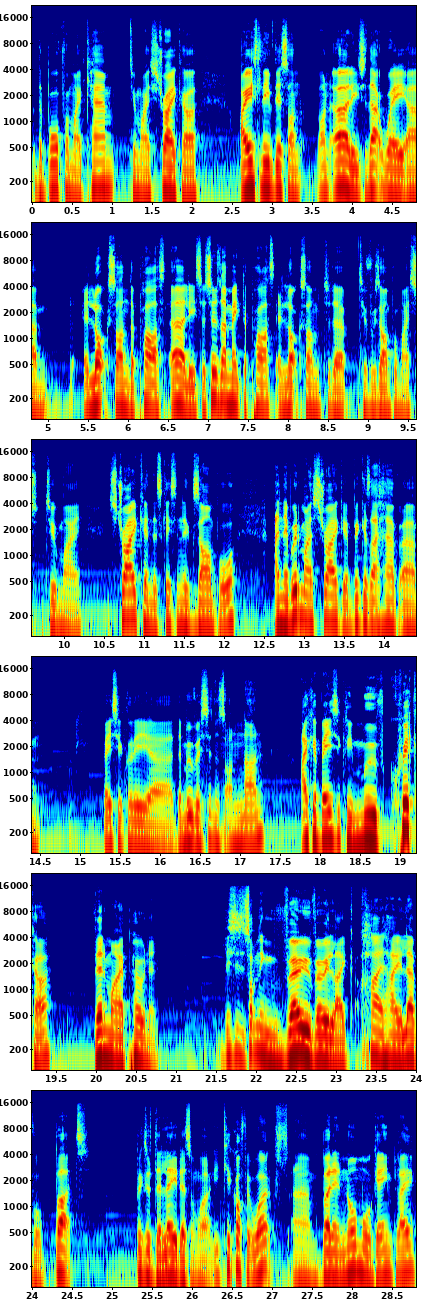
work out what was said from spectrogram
the ball from my cam to my striker, I used to leave this on, on early. So that way um, it locks on the pass early. So as soon as I make the pass, it locks on to the, to for example, my, to my striker in this case, an example. And then with my striker, because I have um, basically uh, the move assistance on none, I could basically move quicker than my opponent. This is something very, very like high, high level, but because of delay doesn't work. In kickoff it works, um, but in normal gameplay,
